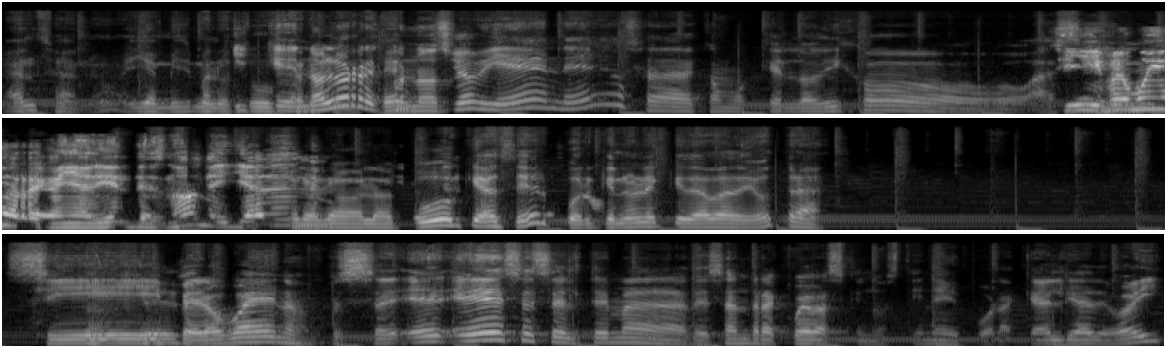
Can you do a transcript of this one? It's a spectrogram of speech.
lanza, ¿no? Ella misma lo y tuvo que, que no lo reconoció bien, ¿eh? O sea, como que lo dijo así. Sí, fue muy a regañadientes, ¿no? De ya Pero lo tuvo que hacer porque no le quedaba de otra. Sí, pero bueno, pues e, e, ese es el tema de Sandra Cuevas que nos tiene por acá el día de hoy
